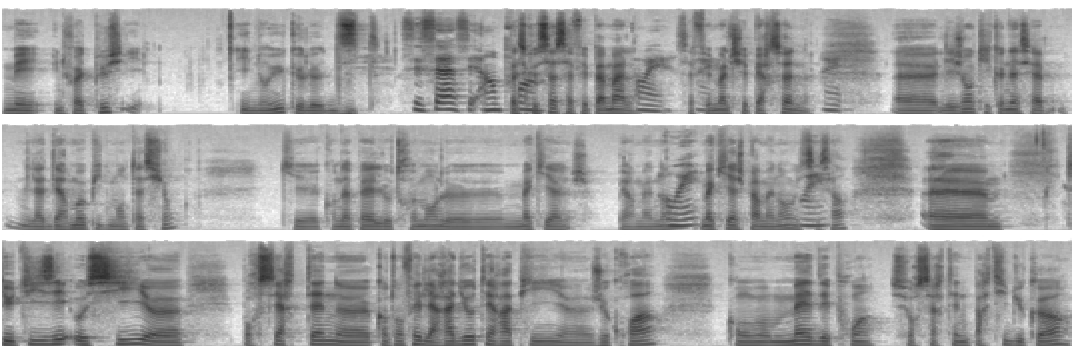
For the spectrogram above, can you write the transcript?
Mais une fois de plus, ils, n'ont eu que le dzit. C'est ça, c'est un point. Parce que ça, ça fait pas mal. ça fait mal chez personne. Euh, les gens qui connaissent la, dermopigmentation, qu'on appelle autrement le maquillage permanent, maquillage permanent, oui, c'est ça, euh, qui est utilisé aussi euh, pour certaines, quand on fait de la radiothérapie, je crois, qu'on met des points sur certaines parties du corps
